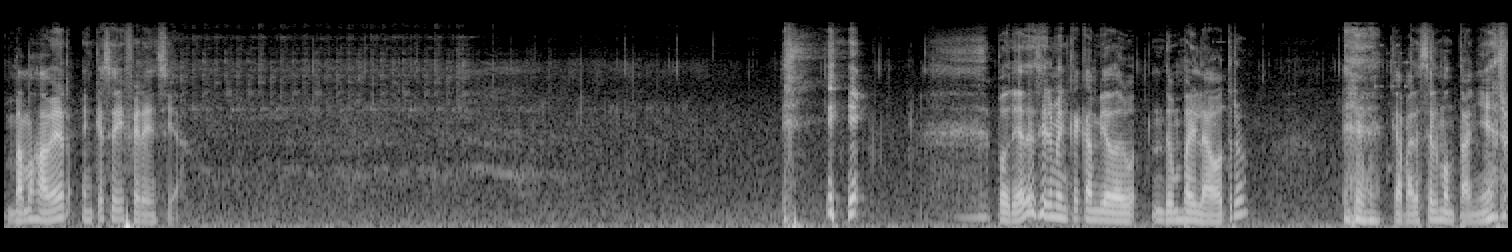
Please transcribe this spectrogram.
Vamos a ver en qué se diferencia. ¿Podría decirme en qué ha cambiado de un baile a otro? que aparece el montañero.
